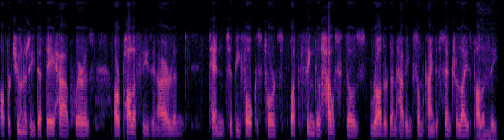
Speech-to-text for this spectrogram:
opportunity that they have, whereas our policies in Ireland tend to be focused towards what the single house does rather than having some kind of centralized policy. Mm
